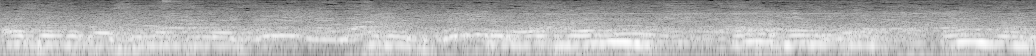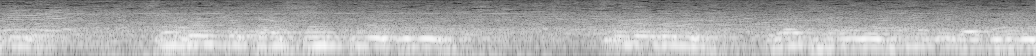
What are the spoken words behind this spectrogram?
অসংখ্য দর্শনার্থী রাজধানী মা ভূমিমা এই মুহূর্তে সকলকে দর্শন দিয়ে দিল ছোট করে রাজধানী ওখানে রাজধানী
